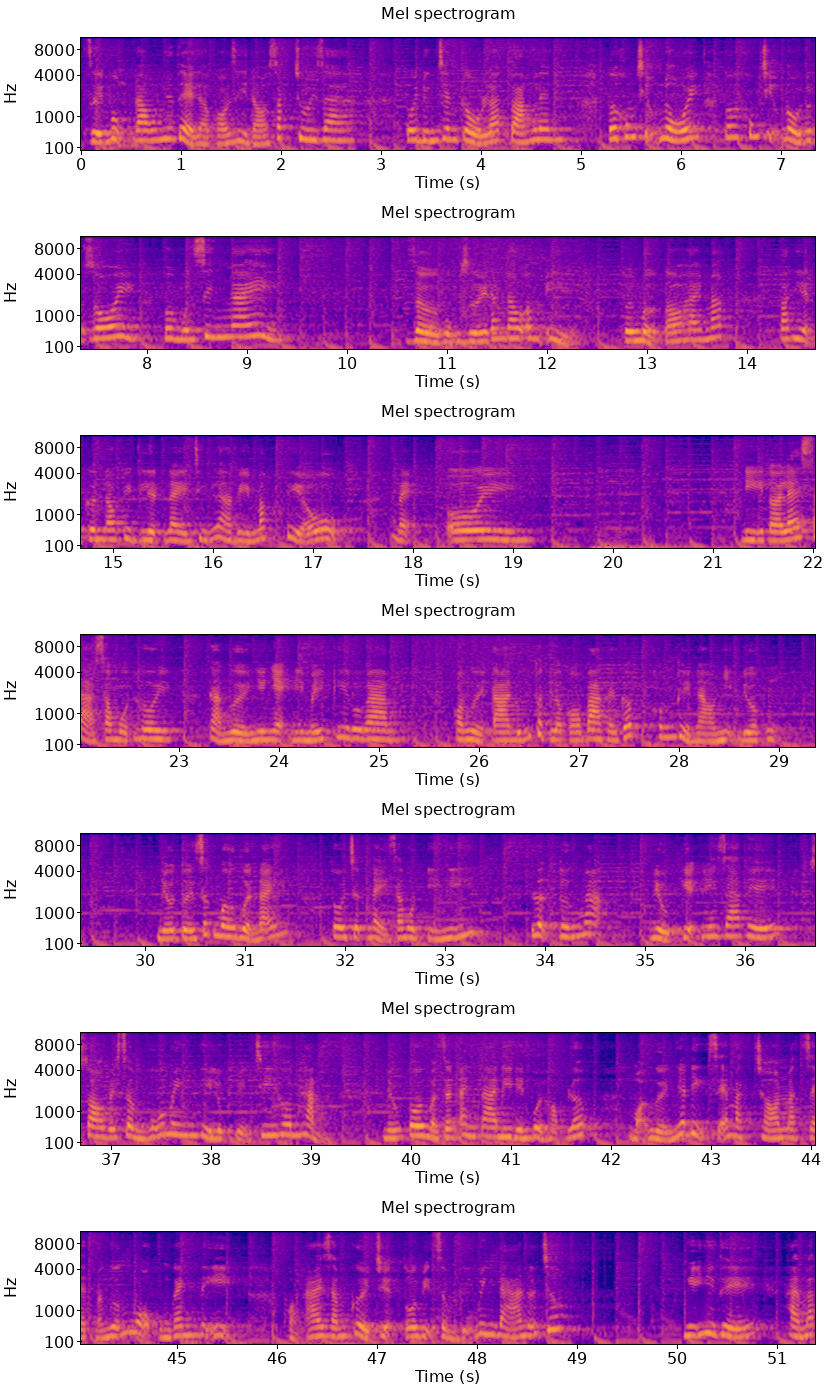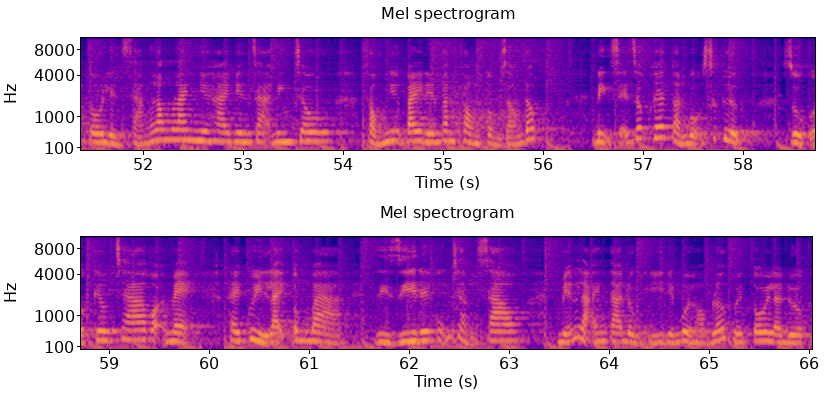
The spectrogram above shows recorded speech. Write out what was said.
Dưới bụng đau như thể là có gì đó sắp chui ra. Tôi đứng trên cầu la toáng lên Tôi không chịu nổi, tôi không chịu nổi được rồi Tôi muốn sinh ngay. Giờ bụng dưới đang đau âm ỉ Tôi mở to hai mắt, Phát hiện cơn đau kịch liệt này chính là vì mắc tiểu. Mẹ ơi! Đi toilet xả xong một hơi, Cả người như nhẹ đi mấy kg Còn người ta đúng thật là có ba cái gấp, Không thể nào nhịn được. Nhớ tới giấc mơ vừa nãy, Tôi chợt nảy ra một ý nghĩ. Luận tướng mạo, Điều kiện hay ra thế, So với Sầm Vũ Minh thì Lục Tuyển Chi hơn hẳn. Nếu tôi mà dẫn anh ta đi đến buổi họp lớp Mọi người nhất định sẽ mặt tròn mặt dẹt mà ngưỡng mộ cùng ganh tị. Còn ai dám cười chuyện tôi bị Sầm Vũ Minh đá nữa chứ? Nghĩ như thế, Hai mắt tôi liền sáng long lanh như hai viên dạ Minh Châu, Phóng như bay đến văn phòng tổng giám đốc. Định sẽ dốc hết toàn bộ sức lực, Dù có kêu cha gọi mẹ Hay quỷ lạy ông bà, Gì gì đấy cũng chẳng sao. Miễn là anh ta đồng ý đến buổi họp lớp với tôi là được.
